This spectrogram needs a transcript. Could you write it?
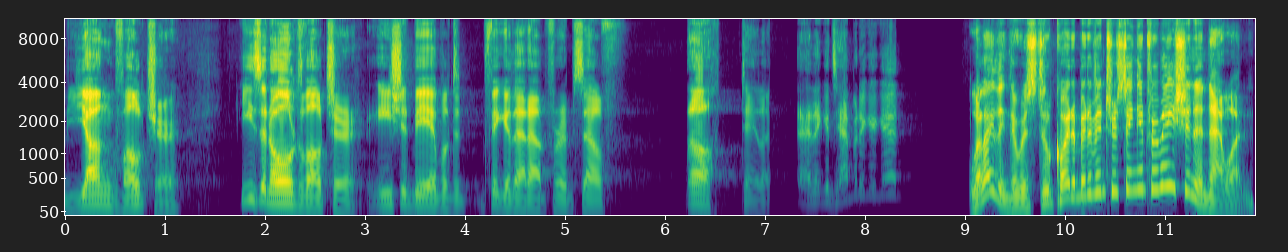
young vulture. He's an old vulture. He should be able to figure that out for himself. Oh, Taylor. I think it's happening again. Well, I think there was still quite a bit of interesting information in that one.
